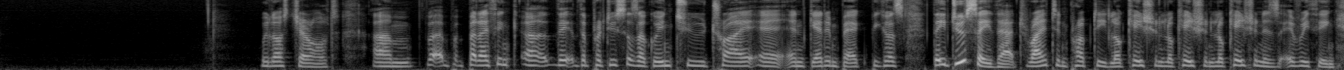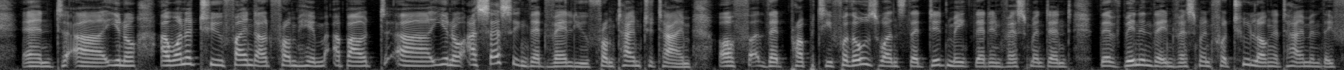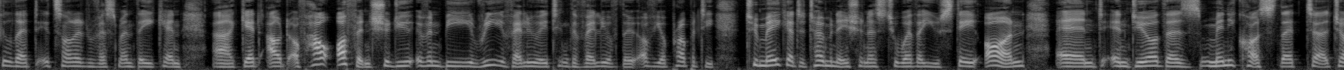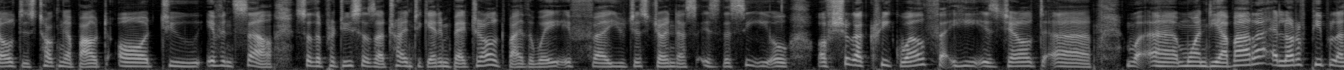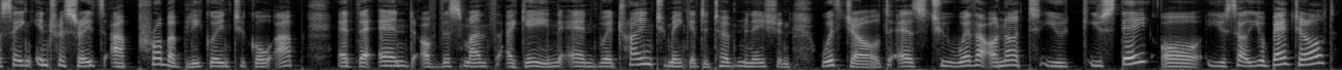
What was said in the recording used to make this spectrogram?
we lost Gerald. Um, but, but I think uh, the, the producers are going to try a, and get him back because they do say that, right? In property, location, location, location is everything. And, uh, you know, I wanted to find out from him about, uh, you know, assessing that value from time to time of that property for those ones that did make that investment and they've been in the investment for too long a time and they feel that it's not an investment they can uh, get out of. How often should you even be re-evaluating the value of the of your property to make a determination as to whether you stay on and endure those many costs that uh, Gerald is talking about or to even sell. So the producers are trying to get him back. Gerald, by the way, if uh, you just joined us, is the CEO of Sugar Creek Wealth. He is Gerald uh, uh, Mwandiabira. A lot of people are saying interest rates are probably going to go up at the end of this month again, and we're trying to make a determination with Gerald as to whether whether or not you you stay or you sell. You're back, Gerald?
